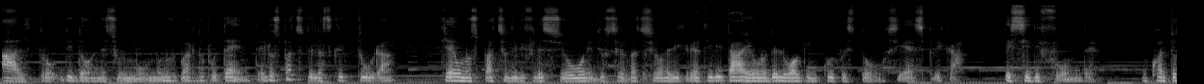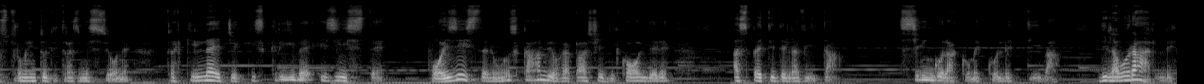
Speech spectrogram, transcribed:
altro di donne sul mondo, uno sguardo potente. Lo spazio della scrittura, che è uno spazio di riflessione, di osservazione, di creatività, è uno dei luoghi in cui questo si esplica e si diffonde. In quanto strumento di trasmissione tra chi legge e chi scrive esiste, può esistere uno scambio capace di cogliere aspetti della vita, singola come collettiva, di lavorarli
